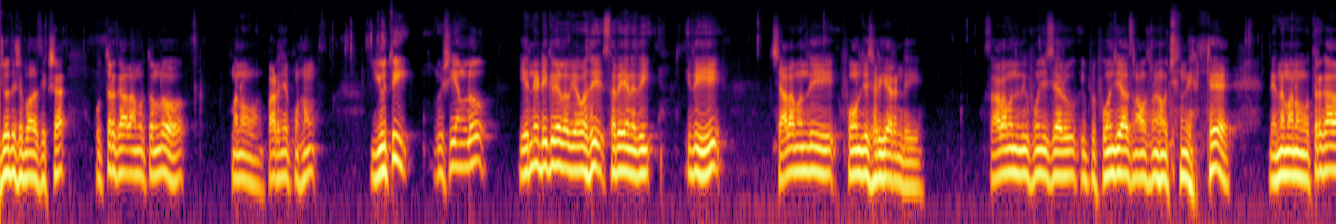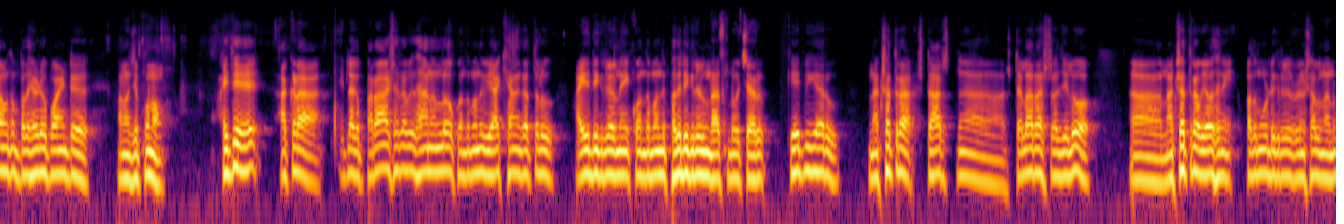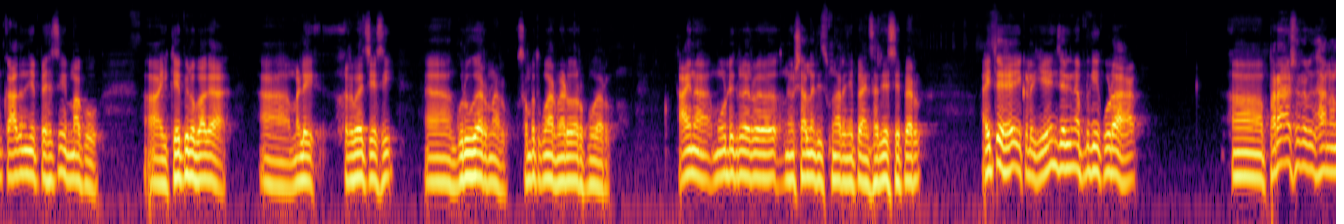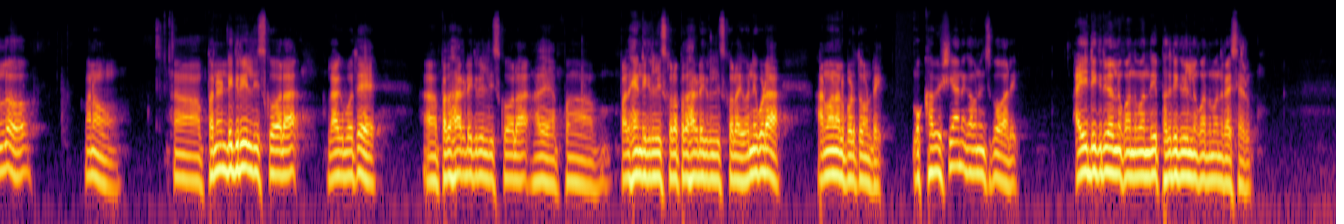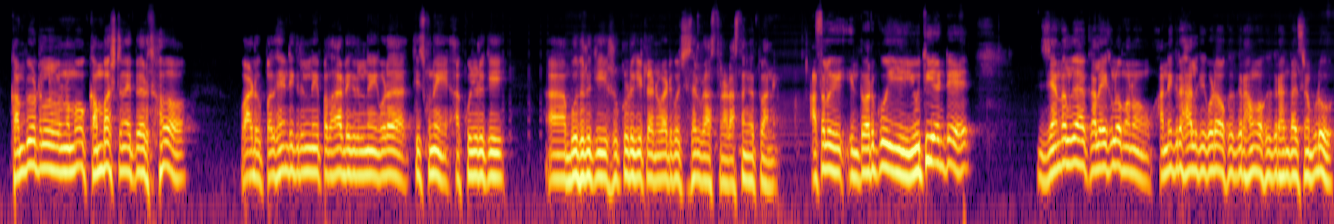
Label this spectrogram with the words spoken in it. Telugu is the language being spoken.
జ్యోతిష బాల శిక్ష ఉత్తర కాలామృతంలో మనం పాఠం చెప్పుకుంటున్నాం. యుతి విషయంలో ఎన్ని డిగ్రీల వ్యవధి సరైనది? ఇది చాలామంది ఫోన్ చేసి అడిగారండి. చాలామంది ఎందుకు ఫోన్ చేశారు? ఇప్పుడు ఫోన్ చేయాల్సిన అవసరం వచ్చింది అంటే నిన్న మనం ఉత్తర కాలామృతం పదిహేడో పాయింట్ మనం చెప్పుకున్నాం. అయితే అక్కడ ఇట్లా పరాశర విధానంలో కొంతమంది వ్యాఖ్యానకర్తలు ఐదు డిగ్రీలని కొంతమంది పది డిగ్రీలను రాసుకుంటూ వచ్చారు. కేపీ గారు నక్షత్ర స్టార్ స్టెల్లార్ ఆస్ట్రాలజీలో నక్షత్ర వ్యవధిని పదమూడు డిగ్రీల ఇరవై నిమిషాలు నన్ను కాదని చెప్పేసి మాకు ఈ కేపీలో బాగా మళ్ళీ రివైజ్ చేసి గురువుగారు గురువు గారు ఉన్నారు సంపత్ కుమార్ మేడవరపు గారు. ఆయన మూడు డిగ్రీల ఇరవై నిమిషాలని తీసుకున్నారని చెప్పి ఆయన సరిచేసి చెప్పారు. అయితే ఇక్కడ ఏం జరిగినప్పటికీ కూడా పరాశర విధానంలో మనం పన్నెండు డిగ్రీలు తీసుకోవాలా లేకపోతే పదహారు డిగ్రీలు తీసుకోవాలా అదే పదిహేను డిగ్రీలు తీసుకోవాలా పదహారు డిగ్రీలు తీసుకోవాలా ఇవన్నీ కూడా అనుమానాలు పడుతూ ఉంటాయి. ఒక్క విషయాన్ని గమనించుకోవాలి. ఐదు డిగ్రీలను కొంతమంది పది డిగ్రీలను కొంతమంది రాశారు. కంప్యూటర్లలోనేమో కంబస్ట్ అనే పేరుతో వాడు పదిహేను డిగ్రీలని పదహారు డిగ్రీలని కూడా తీసుకుని ఆ కుజుడికి బుధుడికి శుక్రుడికి ఇట్లాంటి వాటికి వచ్చేసరికి రాస్తున్నాడు అస్తంగత్వాన్ని. అసలు ఇంతవరకు ఈ యుతి అంటే జనరల్గా కలయికలో మనం అన్ని గ్రహాలకి కూడా ఒక గ్రహం ఒక గ్రహం కలిసినప్పుడు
